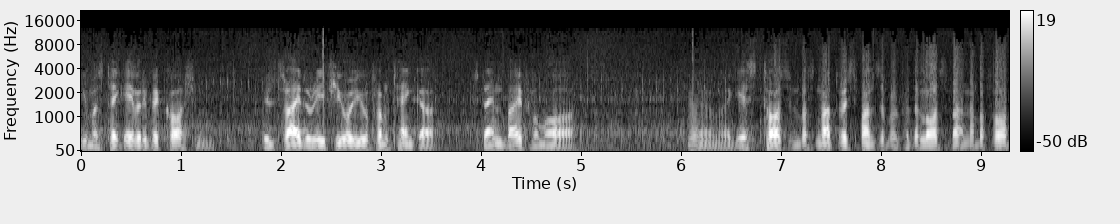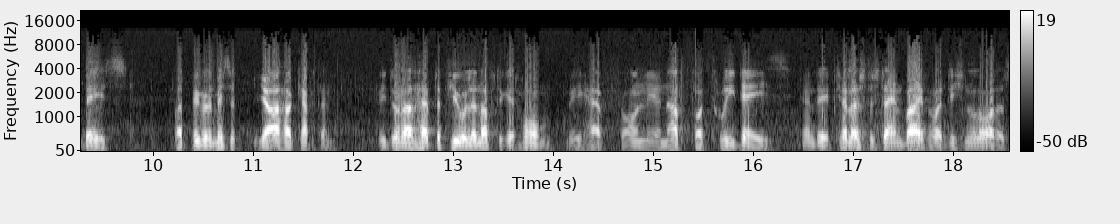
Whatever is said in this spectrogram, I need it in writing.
You must take every precaution. We'll try to refuel you from tanker. Stand by for more. Hmm, I guess Thorson was not responsible for the loss of our number four base. But we will miss it. Ja, Herr Captain. We do not have the fuel enough to get home. We have only enough for three days. And they tell us to stand by for additional orders.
